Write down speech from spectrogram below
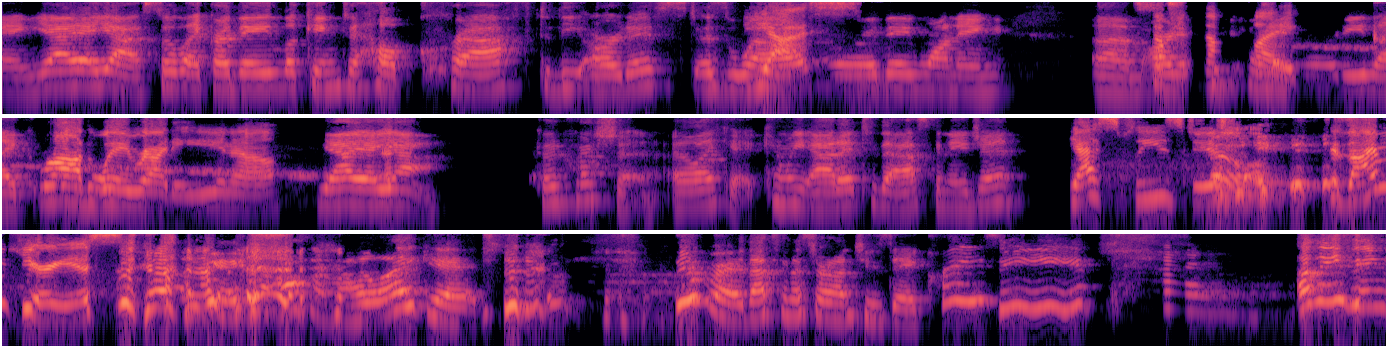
Yeah, yeah, yeah. So like, are they looking to help craft the artist as well? Yes. Or are they wanting um, artists like already like Broadway ready, you know? Yeah, yeah, yeah. Good question. I like it. Can we add it to the Ask an Agent? Yes, please do. Okay. Because I'm curious. okay, awesome. I like it. Super. That's going to start on Tuesday. Crazy. Amazing.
